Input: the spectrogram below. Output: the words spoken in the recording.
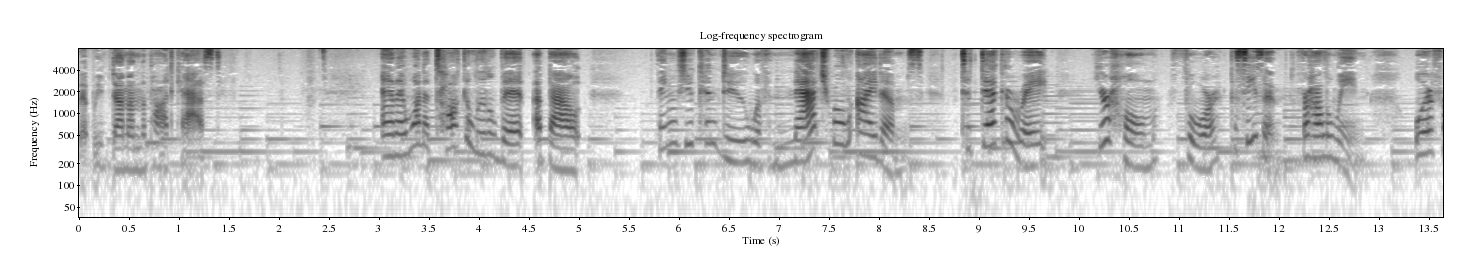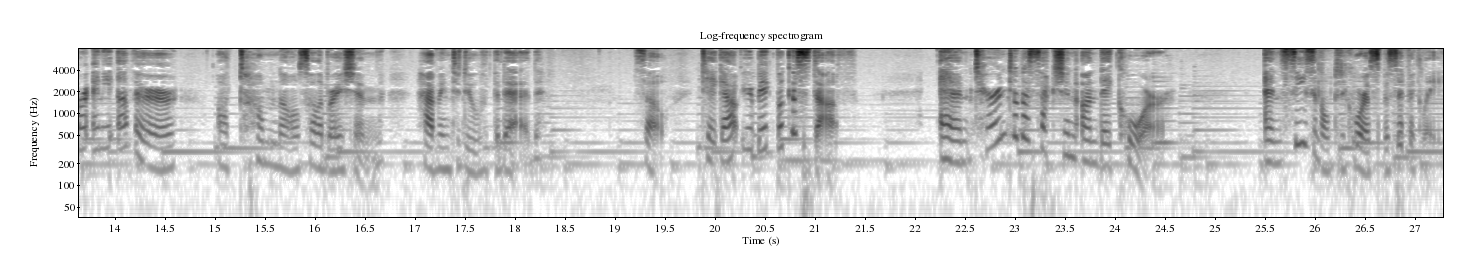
that we've done on the podcast. And I want to talk a little bit about things you can do with natural items to decorate your home for the season, for Halloween, or for any other autumnal celebration having to do with the dead. So, take out your big book of stuff and turn to the section on decor and seasonal decor specifically.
